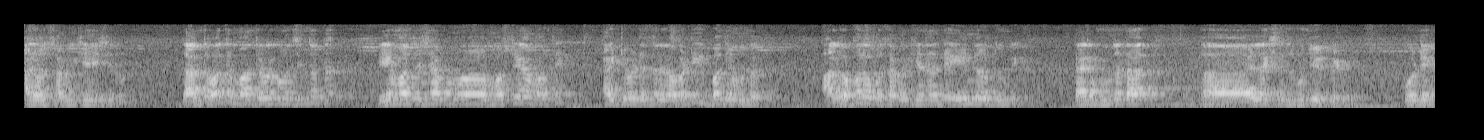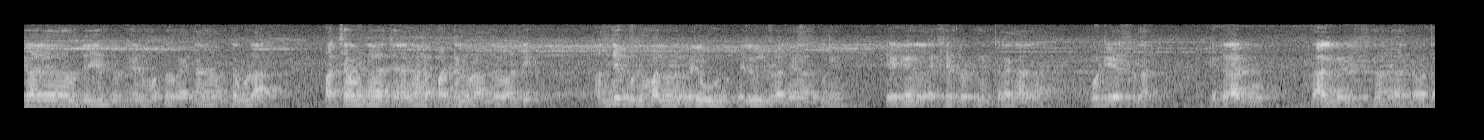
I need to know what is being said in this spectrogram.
ఆయన ఒక సమీక్ష చేసారు దాని తర్వాత మంత్రివర్గం వచ్చిన తర్వాత ఏ మంత్రి శాఖ మంత్రి ఆ మంత్రి యాక్టివేట్ అవుతారు కాబట్టి ఇబ్బంది ఏమి ఉండదు. ఆ లోపల ఒక సమీక్ష ఏంటంటే ఏం జరుగుతుంది? ఆయన ముందట ఎలక్షన్స్ ముందు చెప్పాడు. కోటి ఎకరాలు ఉద్దేశంతో నేను మొత్తం రైతాంగం అంతా కూడా పచ్చగా ఉండాలి తెలంగాణ పంటలు కూడా అందరూ వండి అన్ని కుటుంబాలు కూడా వెలుగు వెలుగులు చూడాలి అనుకునే ఏకైక లక్ష్యంతో నేను తెలంగాణలో పోటీ చేస్తున్నా. ఎకరాకు నాలుగు వేలు ఇస్తున్నా దాని తర్వాత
